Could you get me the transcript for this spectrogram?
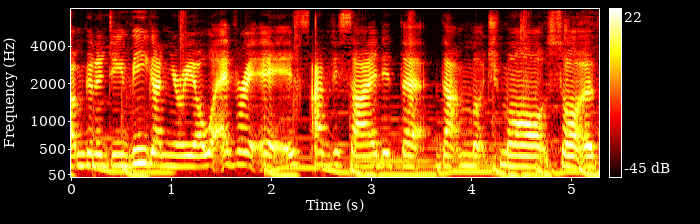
I'm gonna do veganuary or whatever it is, I've decided that that much more sort of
